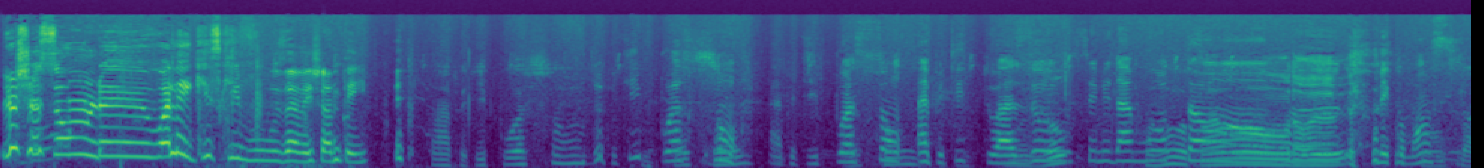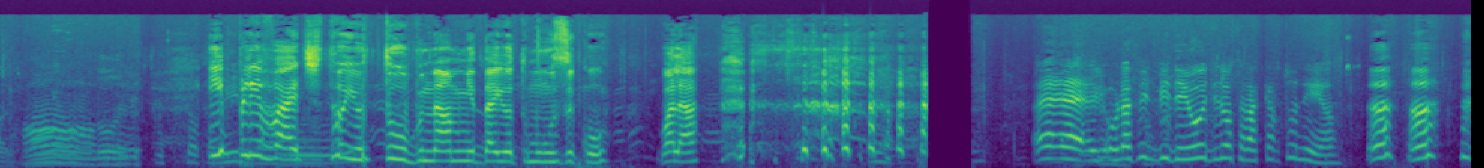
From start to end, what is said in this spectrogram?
Le chanson, le voilà, qu'est-ce que vous avez chanté Un petit poisson. Un petit poisson, un petit poisson, un petit oiseau, c'est mes d'amour tendre. Mais comment s'y prendre И плевать, что YouTube нам не дает музыку. Voilà. Eh, eh, on a fait une vidéo, disons ça va cartonner. Hein. Hein, hein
